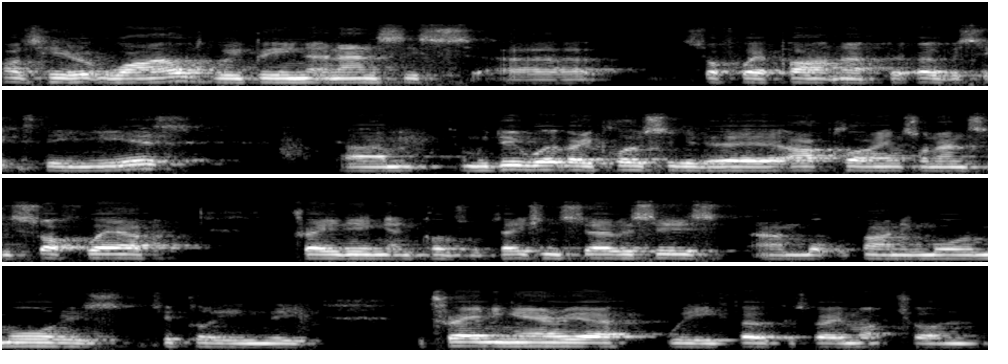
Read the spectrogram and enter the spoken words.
us here at Wilde, we've been an ANSYS uh, software partner for over 16 years. Um, and we do work very closely with uh, our clients on ANSYS software, training and consultation services. And what we're finding more and more is, particularly in the, the training area, we focus very much on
